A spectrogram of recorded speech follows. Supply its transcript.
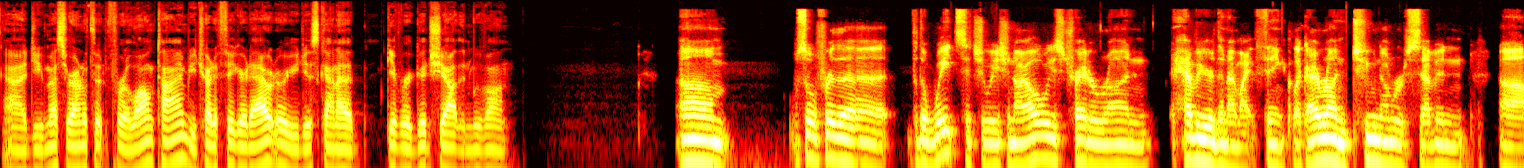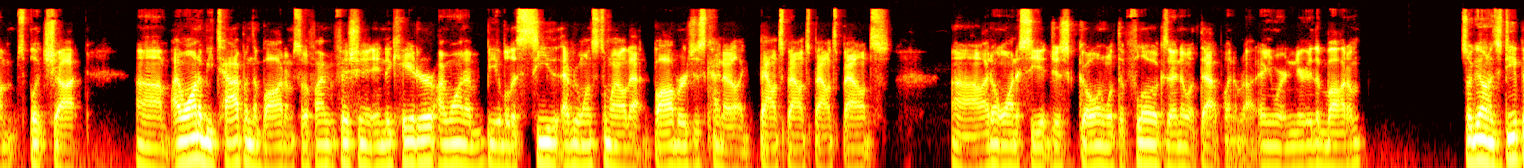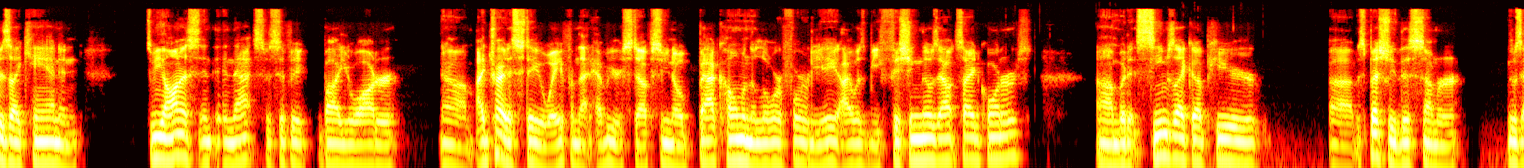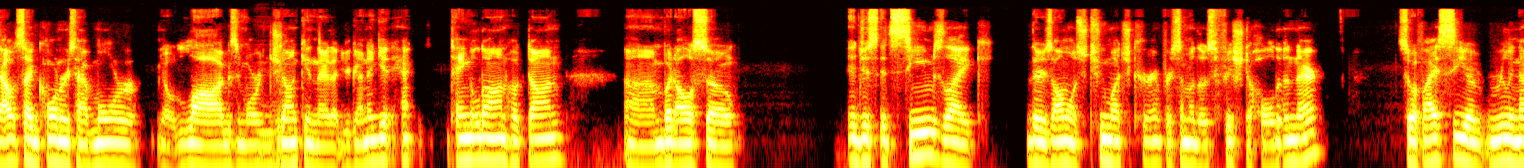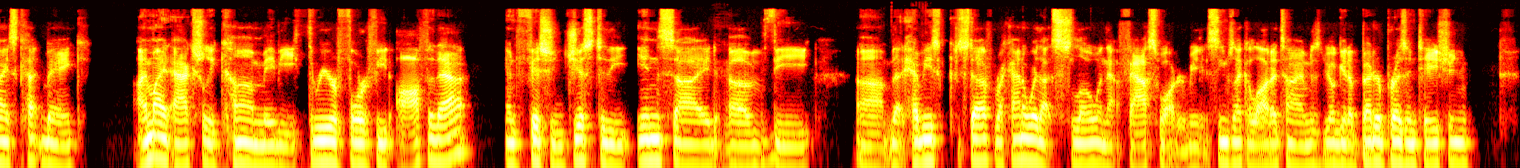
Uh, do you mess around with it for a long time? Do you try to figure it out, or you just kind of give her a good shot and move on? Um, so for the for the weight situation, I always try to run heavier than I might think. Like I run two number seven um, split shot um, I want to be tapping the bottom. So if I'm fishing an indicator, I want to be able to see every once in a while that bobber just kind of like bounce, bounce, bounce, bounce. Uh, I don't want to see it just going with the flow because I know at that point I'm not anywhere near the bottom. So going as deep as I can. And to be honest, in, in that specific body of water, um, I try to stay away from that heavier stuff. So, you know, back home in the lower 48, I was be fishing those outside corners. Um, but it seems like up here, uh, especially this summer, those outside corners have more you know logs and more junk in there that you're going to get ha- tangled on hooked on um, but also it just it seems like there's almost too much current for some of those fish to hold in there so if i see a really nice cut bank i might actually come maybe three or four feet off of that and fish just to the inside mm-hmm. of the um, that heavy stuff, right? kind of where that slow and that fast water. I mean, it seems like a lot of times you'll get a better presentation.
